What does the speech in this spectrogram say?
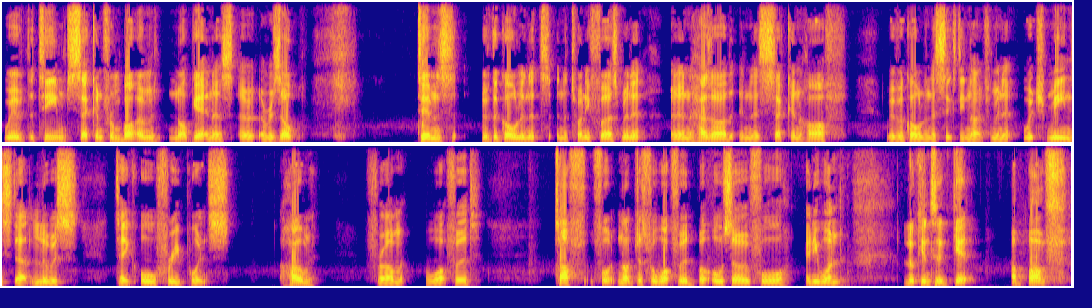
with the team second from bottom, not getting a, a, a result, Tim's with the goal in the, t- in the 21st minute, and then Hazard in the second half with a goal in the 69th minute, which means that Lewes take all three points home from Watford. Tough for not just for Watford, but also for anyone looking to get above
